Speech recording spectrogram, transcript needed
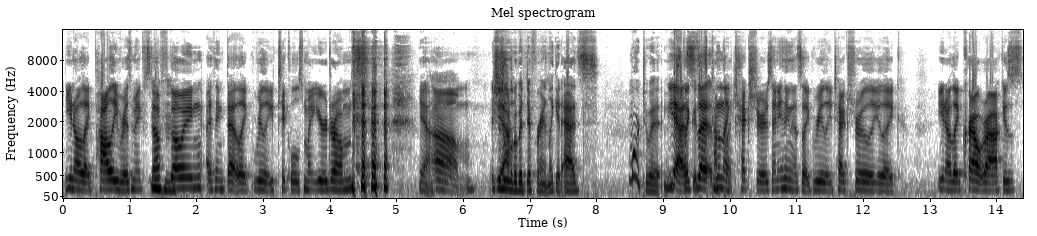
you know like polyrhythmic stuff going. I think that like really tickles my eardrums. yeah um, it's just yeah. a little bit different like it adds more to it. It's yeah, like it's it's that, and like textures, anything that's like really texturally like, you know, like krautrock is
